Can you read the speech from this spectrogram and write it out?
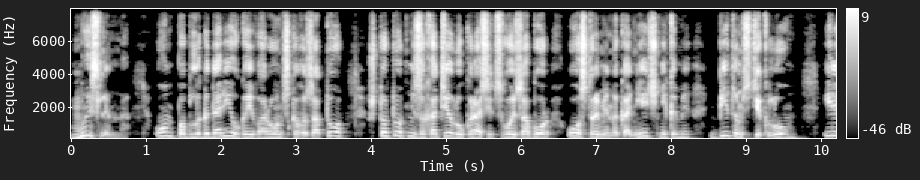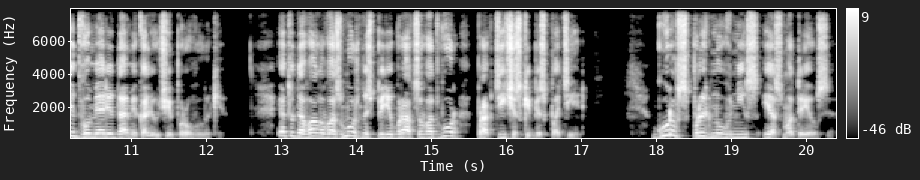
Мысленно он поблагодарил Гайворонского за то, что тот не захотел украсить свой забор острыми наконечниками, битым стеклом или двумя рядами колючей проволоки. Это давало возможность перебраться во двор практически без потерь. Гуров спрыгнул вниз и осмотрелся.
